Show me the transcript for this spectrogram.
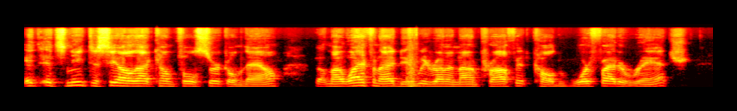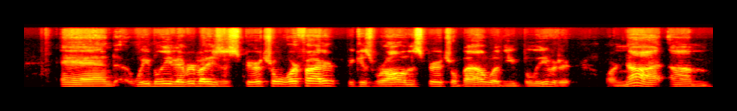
it, it's neat to see all that come full circle now. But my wife and i do we run a nonprofit called warfighter ranch. And we believe everybody's a spiritual warfighter because we're all in a spiritual battle, whether you believe it or, or not. Um,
